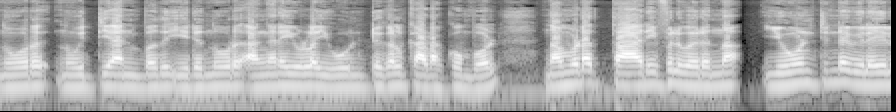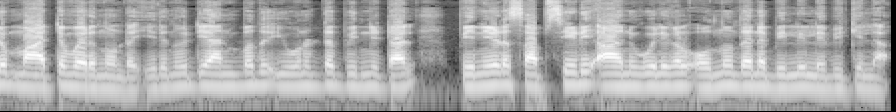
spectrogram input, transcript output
നൂറ് നൂറ്റി അൻപത് ഇരുന്നൂറ് അങ്ങനെയുള്ള യൂണിറ്റുകൾ കടക്കുമ്പോൾ നമ്മുടെ താരിഫിൽ വരുന്ന യൂണിറ്റിന്റെ വിലയിലും മാറ്റം വരുന്നുണ്ട്. ഇരുന്നൂറ്റി അൻപത് യൂണിറ്റ് പിന്നിട്ടാൽ പിന്നീട് സബ്സിഡി ആനുകൂല്യങ്ങൾ ഒന്നും തന്നെ ബില്ലിൽ ലഭിക്കില്ല.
